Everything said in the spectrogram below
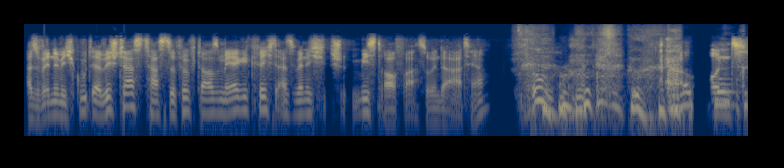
Also wenn du mich gut erwischt hast, hast du 5000 mehr gekriegt, als wenn ich mies drauf war, so in der Art, ja. Uh. und,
